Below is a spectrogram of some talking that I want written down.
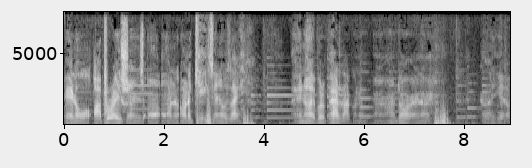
you know, operations on on, on a case, and it was like, you know, I put a padlock on the, on the door, and I, uh, yeah,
